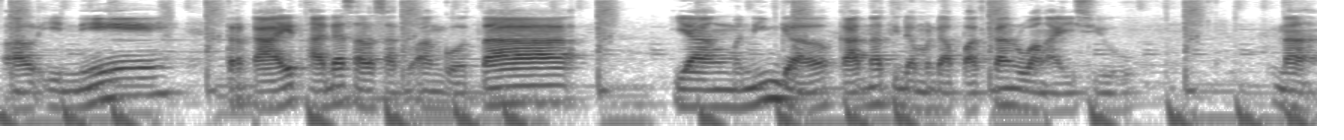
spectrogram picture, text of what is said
Hal ini terkait ada salah satu anggota yang meninggal karena tidak mendapatkan ruang ICU. Nah,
